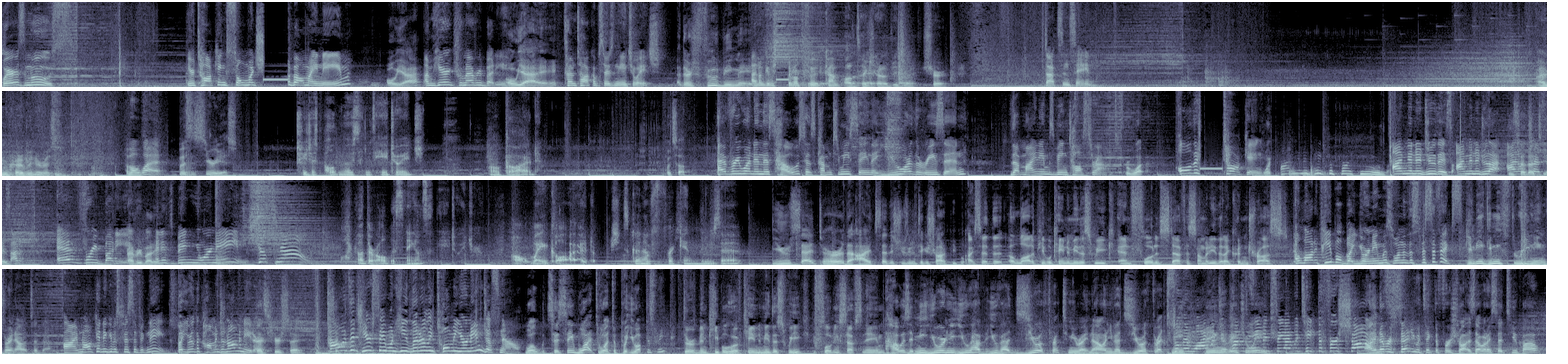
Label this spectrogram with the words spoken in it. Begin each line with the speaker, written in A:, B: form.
A: Where's Moose? You're talking so much about my name.
B: Oh, yeah?
A: I'm hearing from everybody.
B: Oh, yeah, eh?
A: Come talk upstairs in the HOH.
B: There's food being made.
A: I don't give a shit about the food. Come.
C: I'll take care of these.
B: Sure.
A: That's insane.
B: I'm incredibly nervous.
A: About what?
B: This is serious.
D: She just pulled Moose into the HOH. Oh, God.
B: What's up?
A: Everyone in this house has come to me saying that you are the reason that my name is being tossed around.
B: For what?
A: All the talking.
B: What?
A: I'm gonna take the first move. I'm gonna do this. I'm gonna do that.
B: Who
A: I don't
B: said that
A: trust
B: to you?
A: this. I don't... Everybody.
B: Everybody.
A: And it's been your name just now.
D: Oh, no, they're all listening outside the HOH room. Oh, my God. She's gonna freaking lose it.
B: You said to her that I said that she was gonna take a shot at people.
E: I said that a lot of people came to me this week and floated Steph as somebody that I couldn't trust.
A: A lot of people, but your name was one of the specifics.
B: Give me, give me three names right now that said that.
A: I'm not gonna give specific names, but you're the common denominator.
B: That's hearsay.
A: How is it hearsay when he literally told me your name just now?
B: Well, to say what? To what? To put you up this week?
E: There have been people who have came to me this week floating Steph's name.
B: How is it me? You were you have you've had zero threat to me right now, and you've had zero threat to
A: So
B: me
A: then why would
B: being
A: you
B: of
A: come to him and say I would take the first shot?
B: I never said you would take the first shot. Is that what I said to you, Kyle?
